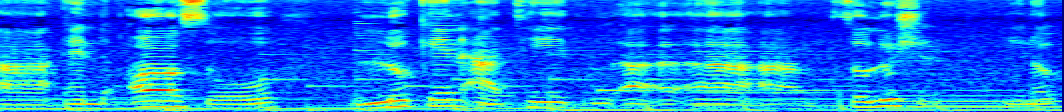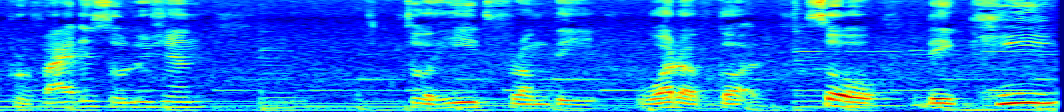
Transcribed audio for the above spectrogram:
uh, and also looking at it uh, uh, uh solution you know providing solution to it from the word of god. So the key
